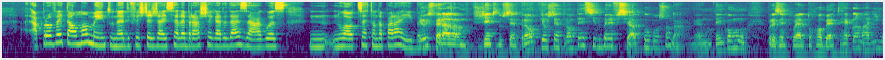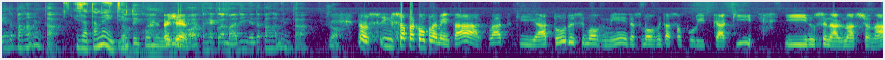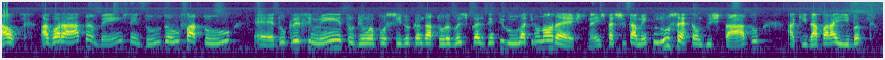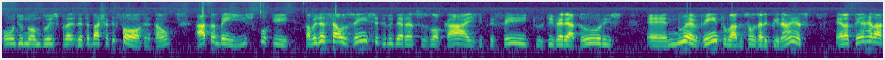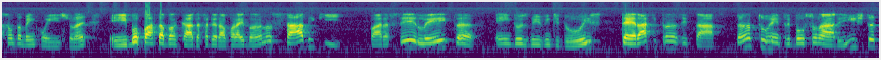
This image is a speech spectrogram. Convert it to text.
aproveitar o momento né, de festejar e celebrar a chegada das águas no Alto Sertão da Paraíba. Eu esperava gente do Centrão, porque o Centrão tem sido beneficiado por Bolsonaro. Né? Não tem como, por exemplo, o Elton Roberto reclamar de emenda parlamentar. Exatamente. Não tem como o Mota reclamar de emenda parlamentar. João. Não, e só para complementar, claro que há todo esse movimento, essa movimentação política aqui e no cenário nacional. Agora há também, sem dúvida, o fator é, do crescimento de uma possível candidatura do ex-presidente Lula aqui no Nordeste, né, especificamente no sertão do estado, aqui da Paraíba, onde o nome do ex-presidente é bastante forte. Então, há também isso, porque talvez essa ausência de lideranças locais, de prefeitos, de vereadores, é, no evento lá de São José de Piranhas, ela tem relação também com isso, né? E boa parte da bancada federal paraibana sabe que para ser eleita em 2022 terá que transitar tanto entre bolsonaristas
